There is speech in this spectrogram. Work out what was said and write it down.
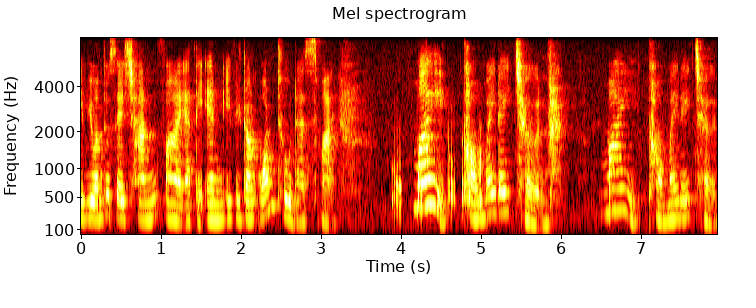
if you want to say ฉัน fine at the end if you don't want to that's fine ไม่เขาไม่ได้เชิญ ไม่เขาไม่ได้เชิญ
